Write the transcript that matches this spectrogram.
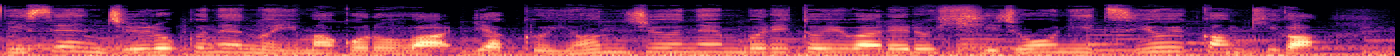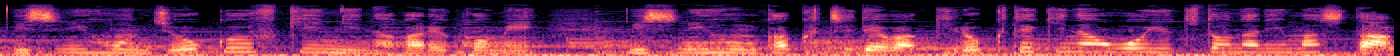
2016年の今頃は約40年ぶりと言われる非常に強い寒気が西日本上空付近に流れ込み西日本各地では記録的な大雪となりました。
